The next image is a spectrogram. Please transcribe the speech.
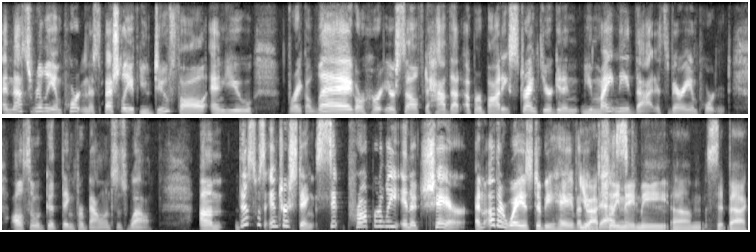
And that's really important, especially if you do fall and you break a leg or hurt yourself to have that upper body strength. You're getting, you might need that. It's very important. Also, a good thing for balance as well. Um, this was interesting. Sit properly in a chair and other ways to behave at You actually desk. made me um, sit back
